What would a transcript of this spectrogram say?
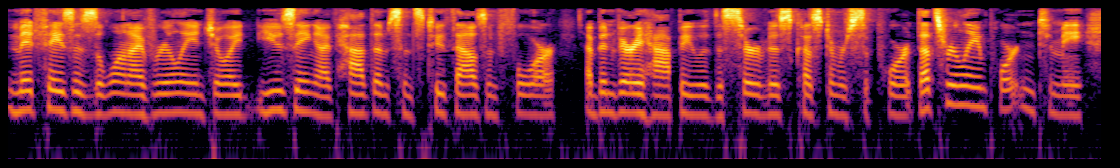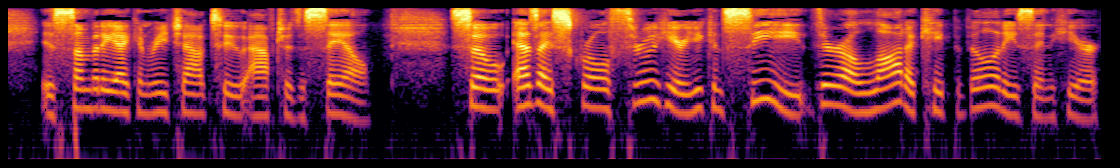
Midphase is the one I've really enjoyed using. I've had them since 2004. I've been very happy with the service, customer support. That's really important to me is somebody I can reach out to after the sale. So as I scroll through here, you can see there are a lot of capabilities in here.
